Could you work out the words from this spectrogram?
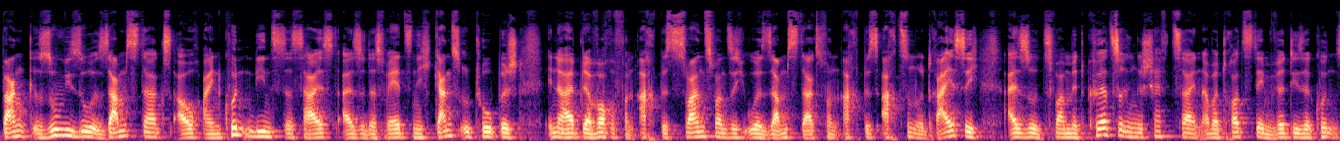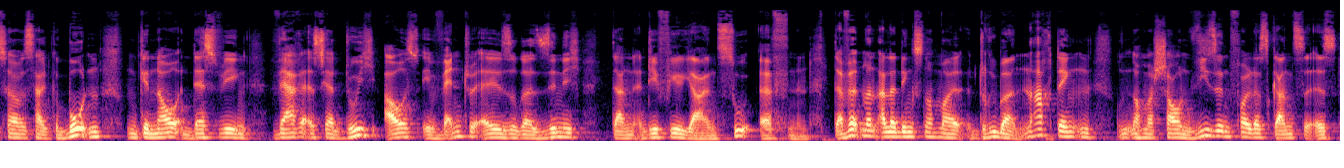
Bank sowieso samstags auch einen Kundendienst. Das heißt also, das wäre jetzt nicht ganz utopisch, innerhalb der Woche von 8 bis 22 Uhr, samstags von 8 bis 18.30 Uhr. Also zwar mit kürzeren Geschäftszeiten, aber trotzdem wird dieser Kundenservice halt geboten. Und genau deswegen wäre es ja durchaus eventuell sogar sinnig, dann die Filialen zu öffnen. Da wird man allerdings nochmal drüber nachdenken und nochmal schauen, wie sinnvoll das Ganze ist.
